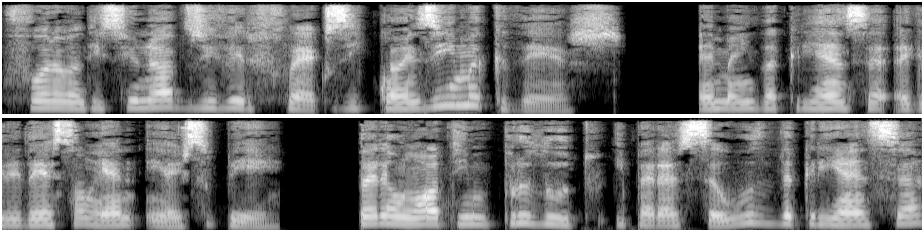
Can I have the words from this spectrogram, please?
Foram adicionados Iverflex e coenzima Q10. A mãe da criança agradece ao NSP. Para um ótimo produto e para a saúde da criança,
